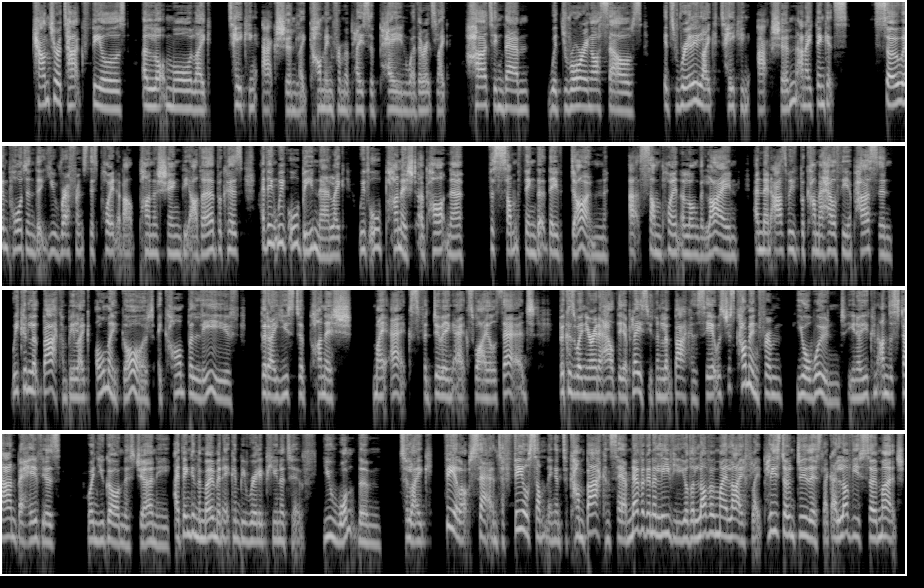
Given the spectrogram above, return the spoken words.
Counterattack feels a lot more like taking action, like coming from a place of pain, whether it's like hurting them, withdrawing ourselves. It's really like taking action. And I think it's so important that you reference this point about punishing the other because I think we've all been there. Like we've all punished a partner for something that they've done at some point along the line. And then as we've become a healthier person, we can look back and be like, Oh my God, I can't believe that I used to punish my ex for doing X, Y, or Z. Because when you're in a healthier place, you can look back and see it was just coming from your wound. You know, you can understand behaviors when you go on this journey. I think in the moment, it can be really punitive. You want them to like feel upset and to feel something and to come back and say, I'm never going to leave you. You're the love of my life. Like, please don't do this. Like, I love you so much.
